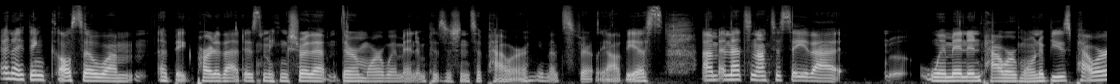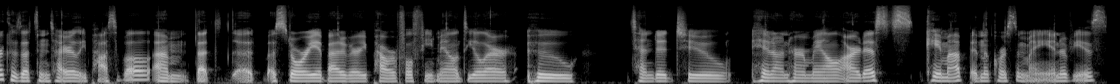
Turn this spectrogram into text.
And I think also um, a big part of that is making sure that there are more women in positions of power. I mean, that's fairly obvious. Um, and that's not to say that women in power won't abuse power because that's entirely possible. Um, that's a, a story about a very powerful female dealer who tended to hit on her male artists came up in the course of my interviews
